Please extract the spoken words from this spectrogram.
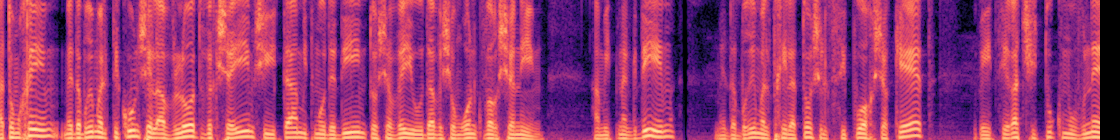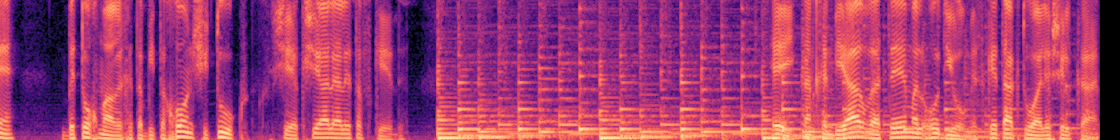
התומכים מדברים על תיקון של עוולות וקשיים שאיתם מתמודדים תושבי יהודה ושומרון כבר שנים. המתנגדים מדברים על תחילתו של סיפוח שקט ויצירת שיתוק מובנה בתוך מערכת הביטחון, שיתוק שיקשה עליה לתפקד. היי, hey, כאן חן ביאר ואתם על עוד יום, הסכת האקטואליה של כאן.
